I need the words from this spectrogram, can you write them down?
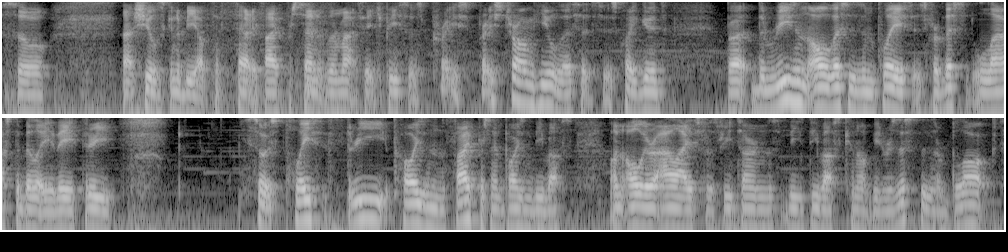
so that shield is going to be up to thirty five percent of their max HP. So it's pretty pretty strong heal. This it's it's quite good. But the reason all this is in place is for this last ability, the A3. So it's place 3 poison, 5% poison debuffs on all your allies for 3 turns. These debuffs cannot be resisted or blocked.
